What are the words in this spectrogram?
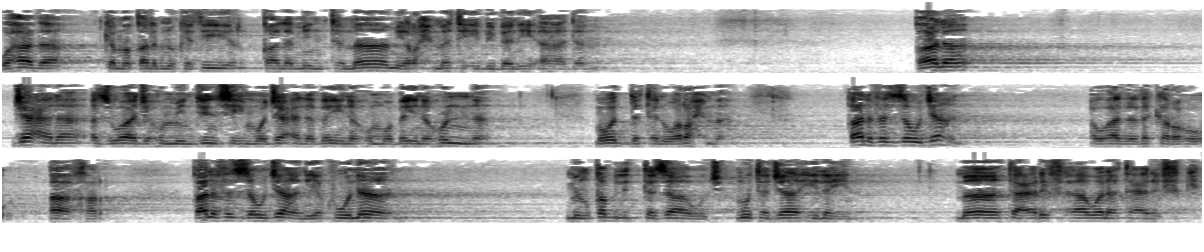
وهذا كما قال ابن كثير قال من تمام رحمته ببني آدم. قال جعل أزواجهم من جنسهم وجعل بينهم وبينهن مودة ورحمة. قال فالزوجان أو هذا ذكره آخر قال فالزوجان يكونان من قبل التزاوج متجاهلين ما تعرفها ولا تعرفك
